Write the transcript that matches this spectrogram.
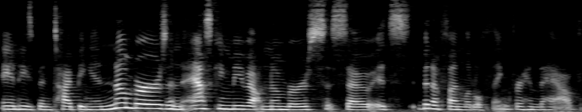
and he's been typing in numbers and asking me about numbers, so it's been a fun little thing for him to have.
